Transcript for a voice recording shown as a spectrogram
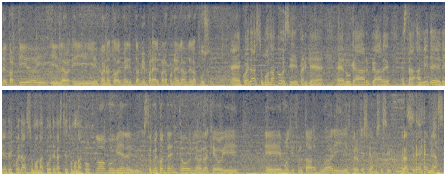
del partido y, y la- y, bueno, todo el mérito también para él para ponerla donde la puso. Eh, cuidar su Monaco, sí, porque eh, jugar, jugar, eh, está a mí de, de, de cuidar su Monaco, de respetar Monaco. No, muy bien, estoy muy contento. La verdad que hoy eh, hemos disfrutado de jugar y espero que sigamos así. Gracias.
